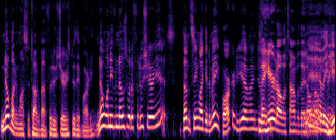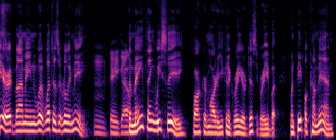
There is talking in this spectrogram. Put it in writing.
nobody wants to talk about fiduciaries, do they, Marty? No one even knows what a fiduciary is. Doesn't seem like it to me, Parker. Do you have any? They hear it all the time, but they don't yeah, know what they it means. hear it, but I mean, what, what does it really mean? Mm, there you go. The main thing we see, Parker and Marty, you can agree or disagree, but when people come in,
